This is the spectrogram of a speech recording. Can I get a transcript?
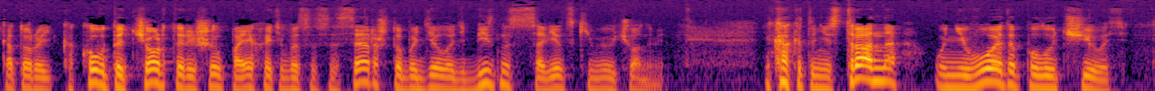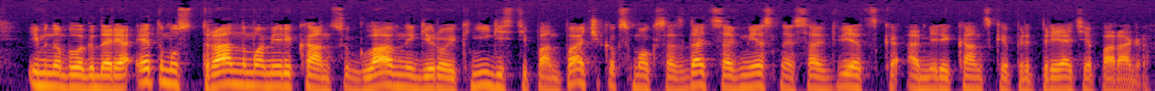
который какого-то черта решил поехать в СССР, чтобы делать бизнес с советскими учеными. И как это ни странно, у него это получилось. Именно благодаря этому странному американцу главный герой книги Степан Пачиков смог создать совместное советско-американское предприятие «Параграф».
